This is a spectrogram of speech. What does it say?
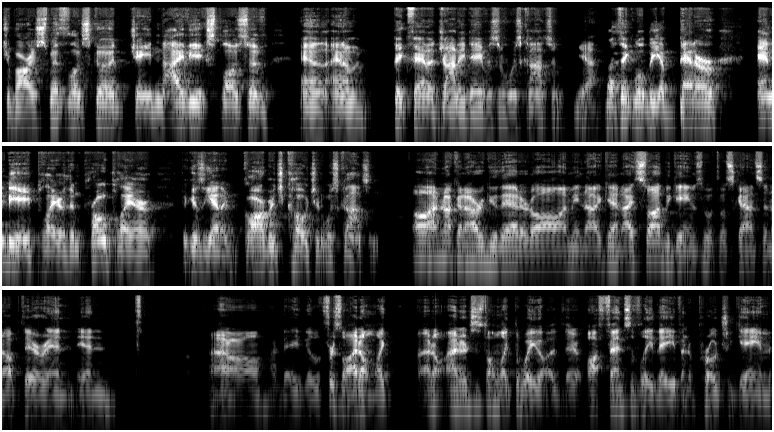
Jabari Smith looks good. Jaden Ivey explosive, and and I'm a big fan of Johnny Davis of Wisconsin. Yeah, I think will be a better NBA player than pro player because he had a garbage coach at Wisconsin. Oh, I'm not going to argue that at all. I mean, again, I saw the games with Wisconsin up there, and and I don't know. First of all, I don't like I don't. I just don't like the way uh, offensively they even approach a game.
